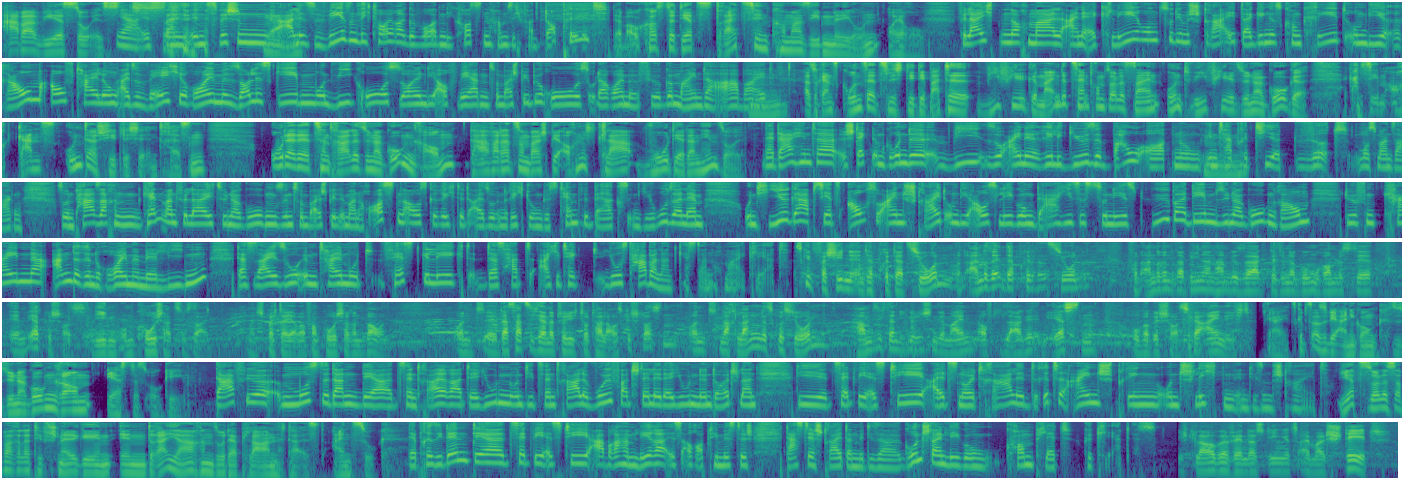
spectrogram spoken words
aber wie es so ist. Ja, ist dann inzwischen alles wesentlich teurer geworden. Die Kosten haben sich verdoppelt. Der Bau kostet jetzt 13,7 Millionen Euro. Vielleicht noch mal eine Erklärung zu dem Streit. Da ging es konkret um die Raumaufteilung, also welche Räume soll es geben und wie groß sollen die auch werden, zum Beispiel Büros oder Räume für Gemeindearbeit. Mhm. Also ganz grundsätzlich die Debatte, wie viel Gemeindezentrum soll es sein und wie viel Synagoge. Da gab es eben auch ganz unterschiedliche Interessen lassen. Oder der zentrale Synagogenraum, da war da zum Beispiel auch nicht klar, wo der dann hin soll. Na, dahinter steckt im Grunde, wie so eine religiöse Bauordnung mhm. interpretiert wird, muss man sagen. So ein paar Sachen kennt man vielleicht. Synagogen sind zum Beispiel immer nach Osten ausgerichtet, also in Richtung des Tempelbergs in Jerusalem. Und hier gab es jetzt auch so einen Streit um die Auslegung. Da hieß es zunächst, über dem Synagogenraum dürfen keine anderen Räume mehr liegen. Das sei so im Talmud festgelegt liegt. Das hat Architekt Jost Haberland gestern nochmal erklärt. Es gibt verschiedene Interpretationen und andere Interpretationen von anderen Rabbinern haben gesagt, der Synagogenraum müsste im Erdgeschoss liegen, um koscher zu sein. Man spricht da ja aber vom koscheren Bauen. Und äh, das hat sich ja natürlich total ausgeschlossen. Und nach langen Diskussionen haben sich dann die jüdischen Gemeinden auf die Lage im ersten Obergeschoss geeinigt. Ja, jetzt gibt es also die Einigung Synagogenraum, erstes OG. Dafür musste dann der Zentralrat der Juden und die zentrale Wohlfahrtsstelle der Juden in Deutschland, die ZWST, als neutrale Dritte einspringen und schlichten in diesem Streit. Jetzt soll es aber relativ schnell gehen. In drei Jahren, so der Plan, da ist Einzug. Der Präsident der ZWST, Abraham Lehrer, ist auch optimistisch, dass der Streit dann mit dieser Grundsteinlegung komplett geklärt ist. Ich glaube, wenn das Ding jetzt einmal steht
